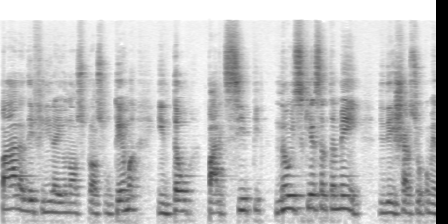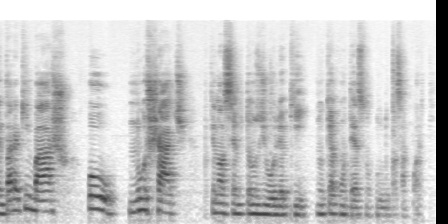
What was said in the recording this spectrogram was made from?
para definir aí o nosso próximo tema. Então participe, não esqueça também de deixar seu comentário aqui embaixo ou no chat, porque nós sempre estamos de olho aqui no que acontece no Clube do Passaporte.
